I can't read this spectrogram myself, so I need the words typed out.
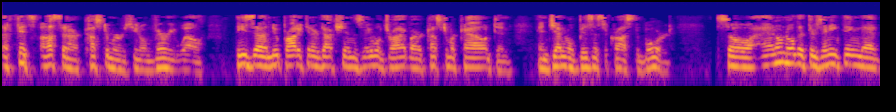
That fits us and our customers, you know, very well. These uh, new product introductions, they will drive our customer count and and general business across the board. So I don't know that there's anything that,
